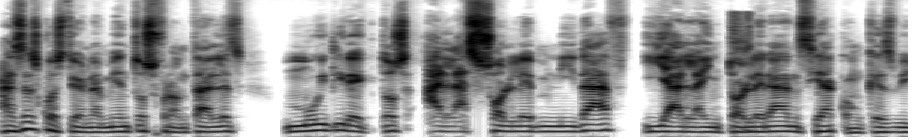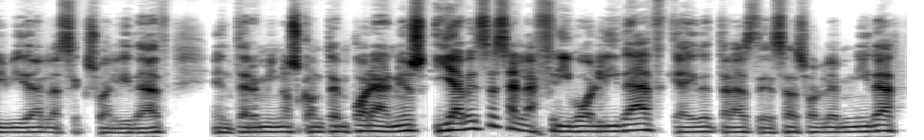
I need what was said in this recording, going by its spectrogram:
haces cuestionamientos frontales muy directos a la solemnidad y a la intolerancia con que es vivida la sexualidad en términos contemporáneos y a veces a la frivolidad que hay detrás de esa solemnidad.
